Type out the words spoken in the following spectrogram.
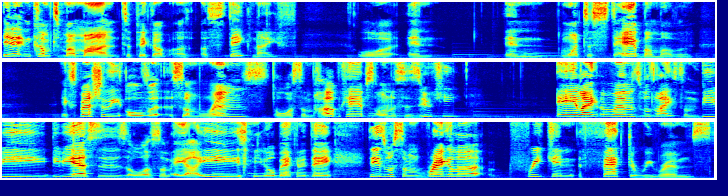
it didn't come to my mind to pick up a, a steak knife or and and want to stab my mother, especially over some rims or some hubcaps on a Suzuki. Ain't like the rims was like some BB BBSs or some AIEs, you know, back in the day. These were some regular freaking factory rims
